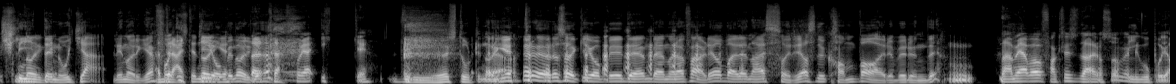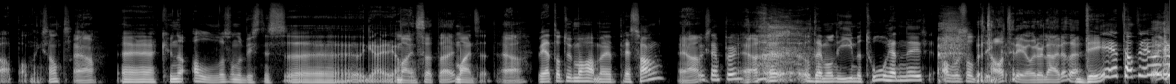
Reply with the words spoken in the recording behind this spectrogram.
sliter Norge. noe jævlig i Norge. Jeg Får ikke jobb i Norge. Det er derfor jeg ikke driver stort i Norge. Ja, prøver å søke jobb i DNB når jeg er ferdig, og bare nei, sorry, altså, du kan bare Burundi. Nei, men jeg var faktisk der også veldig god på Japan, ikke sant. Ja, Eh, kunne alle sånne businessgreier. Eh. Mindset der. Mindset. Ja. Vet at du må ha med presang, Ja. eksempel. Ja. Eh, og det må du gi med to hender. Alle sånne ting. Det tar tre år å lære det. Det tar tre år!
